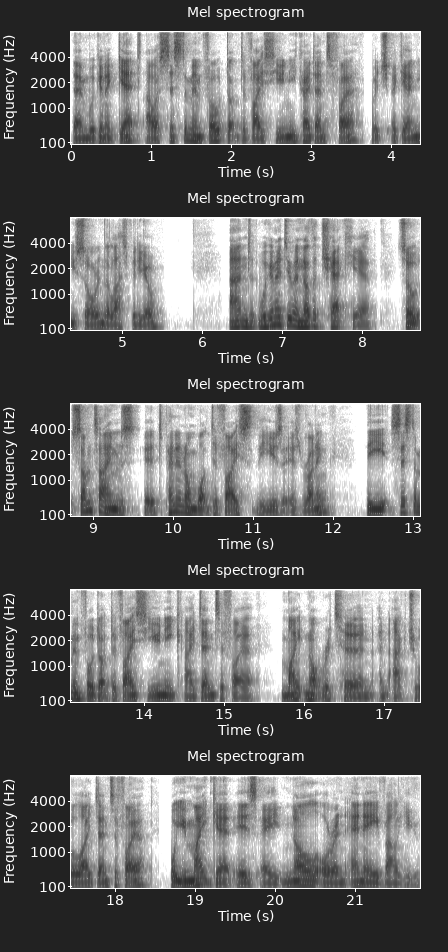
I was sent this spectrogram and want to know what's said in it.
then we're going to get our system info.device unique identifier, which again you saw in the last video. And we're going to do another check here. So sometimes, uh, depending on what device the user is running, the system info.device unique identifier might not return an actual identifier. What you might get is a null or an NA value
